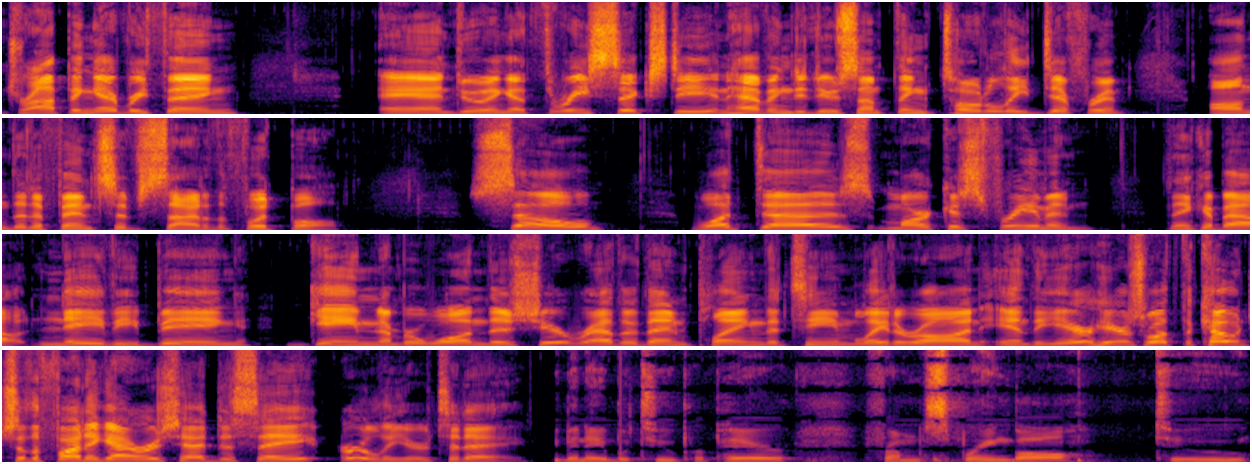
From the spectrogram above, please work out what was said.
dropping everything and doing a 360 and having to do something totally different on the defensive side of the football. So, what does Marcus Freeman think about Navy being game number one this year rather than playing the team later on in the year? Here's what the coach of the Fighting Irish had to say earlier today. We've been able to prepare from spring ball to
